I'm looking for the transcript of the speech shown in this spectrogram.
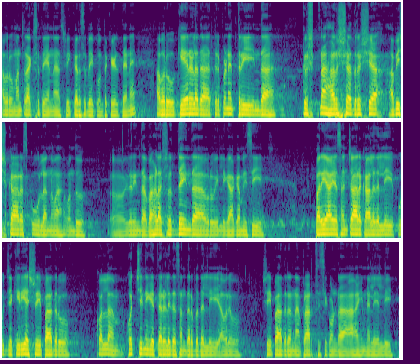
ಅವರು ಮಂತ್ರಾಕ್ಷತೆಯನ್ನು ಸ್ವೀಕರಿಸಬೇಕು ಅಂತ ಕೇಳ್ತೇನೆ. ಅವರು ಕೇರಳದ ತ್ರಿಪುಣೆತ್ರಿಯಿಂದ ಕೃಷ್ಣ ಹರ್ಷ ದೃಶ್ಯ ಆವಿಷ್ಕಾರ ಸ್ಕೂಲ್ ಅನ್ನುವ ಒಂದು ಇದರಿಂದ ಬಹಳ ಶ್ರದ್ಧೆಯಿಂದ ಅವರು ಇಲ್ಲಿಗೆ ಆಗಮಿಸಿ ಪರ್ಯಾಯ ಸಂಚಾರ ಕಾಲದಲ್ಲಿ ಪೂಜ್ಯ ಕಿರಿಯ ಶ್ರೀಪಾದರು ಕೊಲ್ಲಂ, ಕೊಚ್ಚಿನಿಗೆ ತೆರಳಿದ ಸಂದರ್ಭದಲ್ಲಿ ಅವರು ಶ್ರೀಪಾದರನ್ನು ಪ್ರಾರ್ಥಿಸಿಕೊಂಡ ಆ ಹಿನ್ನೆಲೆಯಲ್ಲಿ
